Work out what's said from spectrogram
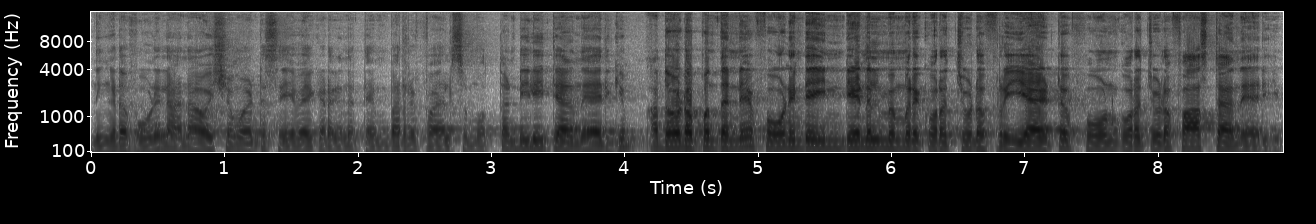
നിങ്ങളുടെ ഫോണിൽ അനാവശ്യമായിട്ട് സേവ് ആയി കിടക്കുന്ന ടെമ്പററി ഫയൽസ് മൊത്തം ഡിലീറ്റ് ആകുന്നതായിരിക്കും. അതോടൊപ്പം തന്നെ ഫോണിന്റെ ഇന്റേർണൽ മെമ്മറി കുറച്ചുകൂടെ ഫ്രീ ആയിട്ട് ഫോൺ കുറച്ചുകൂടെ ഫാസ്റ്റ് ആകുന്നതായിരിക്കും.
